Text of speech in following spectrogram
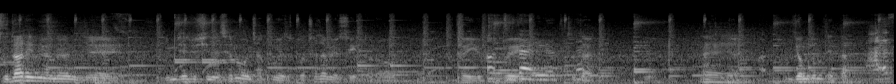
두 달이면은 이제 임세주 씨는 새로운 작품에서 또 찾아뵐 수 있도록 저희 아, 유튜브에 두 달이요, 두두 달? 달. 네. 이 정도면 됐다. 알았어.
